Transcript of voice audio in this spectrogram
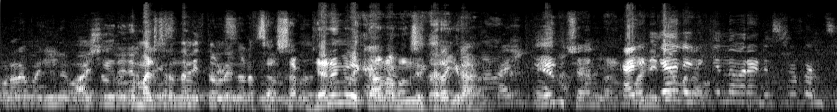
വളരെ വലിയ വാശിയേറിയ മത്സരം തന്നെ ഇത്തവണ ജനങ്ങളെ കാണാൻ വന്നിരിക്കുകയാണ്. ഏത് ചാനലാണ് ഡിസ്റ്റർബൻസ്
